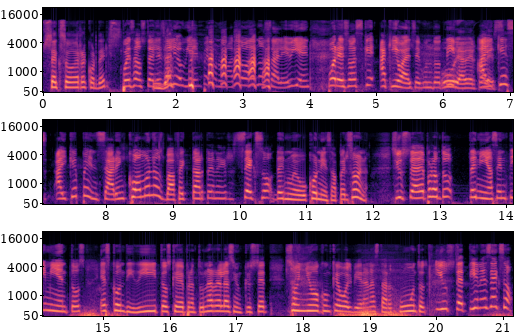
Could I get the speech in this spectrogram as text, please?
sexo de recorderis. Pues a usted ¿Y le salió bien, pero no a todas nos sale bien. Por eso es que aquí va el segundo tip. Uy, a ver, ¿cuál hay, es? que, hay que pensar en cómo nos va a afectar tener sexo de nuevo con esa persona. Si usted de pronto tenía sentimientos escondiditos, que de pronto una relación que usted soñó con que volvieran a estar juntos y usted tiene sexo,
